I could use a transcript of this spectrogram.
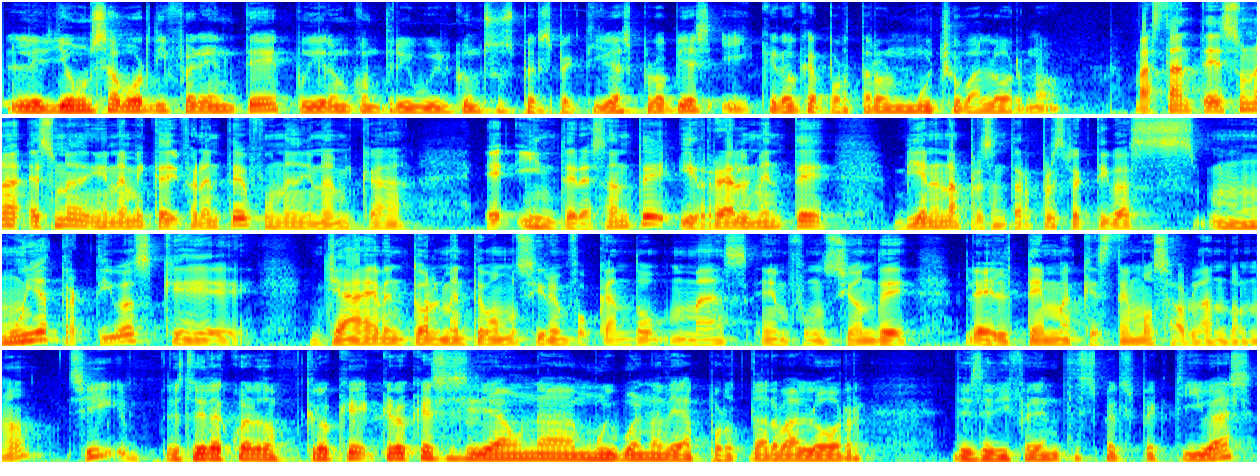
le dio un sabor diferente, pudieron contribuir con sus perspectivas propias y creo que aportaron mucho valor, ¿no? Bastante, es una, es una dinámica diferente, fue una dinámica eh, interesante y realmente vienen a presentar perspectivas muy atractivas que ya eventualmente vamos a ir enfocando más en función de el tema que estemos hablando, ¿no? Sí, estoy de acuerdo. Creo que, creo que esa sería una muy buena de aportar valor desde diferentes perspectivas,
